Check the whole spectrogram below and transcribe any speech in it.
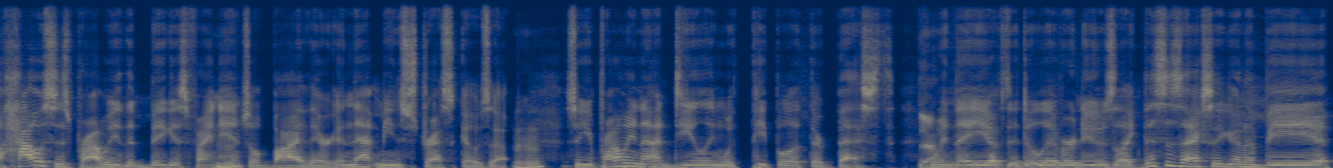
a house is probably the biggest mm-hmm. financial buy there, and that means stress goes up. Mm-hmm. So you're probably not dealing with people at their best Yeah. when they you have to deliver news like this is actually going to be a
